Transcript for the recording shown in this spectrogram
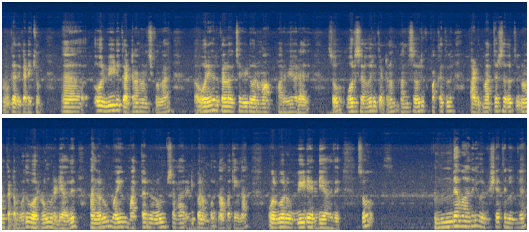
நமக்கு அது கிடைக்கும். ஒரு வீடு கட்டுறாங்கன்னு வச்சுக்கோங்க. ஒரே ஒரு கல்லை வச்சா வீடு வருமா? வரவே வராது. ஸோ ஒரு செவரு கட்டணும். அந்த செவருக்கு பக்கத்தில் அடுத்து மற்ற செவத்துக்குலாம் கட்டும்போது ஒரு ரூம் ரெடி ஆகுது. அந்த ரூம் வாங்கி மற்ற ரூம்ஸ் எல்லாம் ரெடி பண்ணும்போது தான் பார்த்தீங்கன்னா உங்களுக்கு ஒரு வீடே ரெடி ஆகுது. ஸோ இந்த மாதிரி ஒரு விஷயத்த நீங்கள்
